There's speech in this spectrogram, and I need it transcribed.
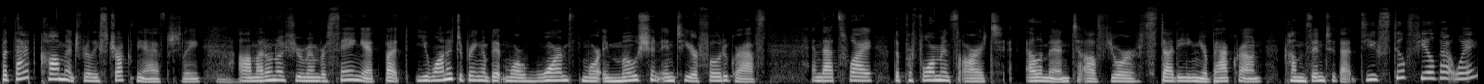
but that comment really struck me actually um, i don't know if you remember saying it but you wanted to bring a bit more warmth more emotion into your photographs and that's why the performance art element of your studying your background comes into that do you still feel that way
